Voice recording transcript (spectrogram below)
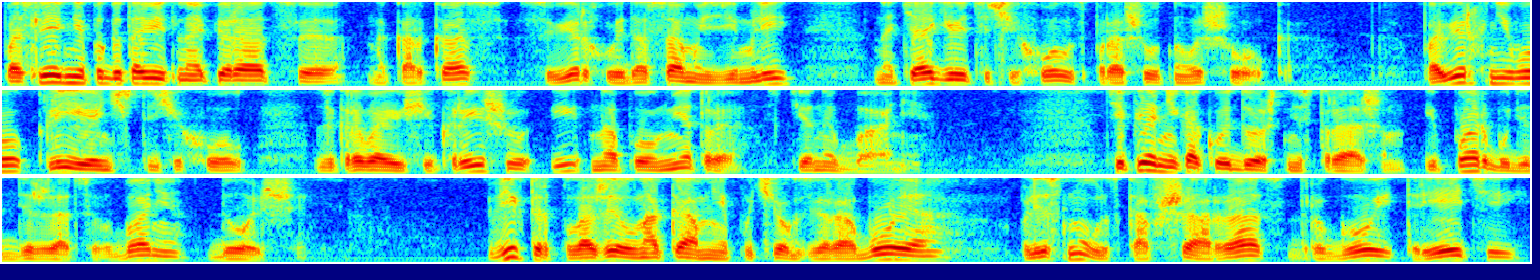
Последняя подготовительная операция. На каркас сверху и до самой земли натягивается чехол из парашютного шелка. Поверх него клеенчатый чехол, закрывающий крышу и на полметра стены бани. Теперь никакой дождь не страшен, и пар будет держаться в бане дольше. Виктор положил на камни пучок зверобоя, плеснул из ковша раз, другой, третий.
